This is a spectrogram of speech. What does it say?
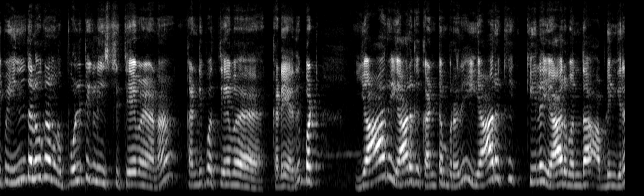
இப்போ இந்த அளவுக்கு நமக்கு பொலிட்டிக்கல் ஹிஸ்ட்ரி தேவையானா கண்டிப்பாக தேவை கிடையாது. பட் யார் யாருக்கு கண்டெம்பரரி யாருக்கு கீழே யார் வந்தா அப்படிங்கிற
